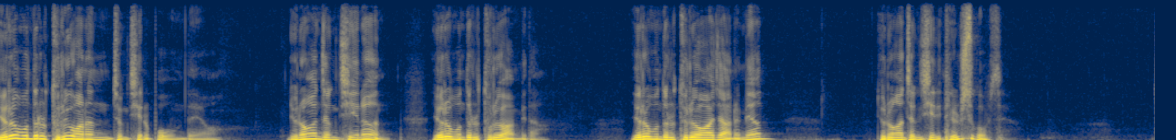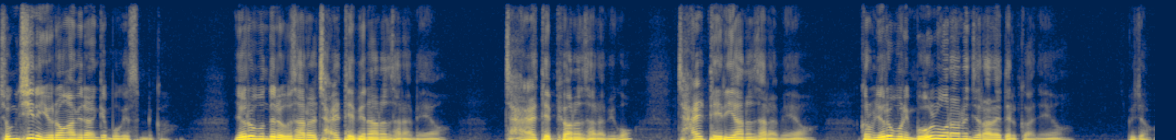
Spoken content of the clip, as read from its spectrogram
여러분들을 두려워하는 정치인을 뽑으면 돼요. 유능한 정치인은 여러분들을 두려워합니다. 여러분들을 두려워하지 않으면 유능한 정치인이 될 수가 없어요. 정치인의 유능함이라는 게 뭐겠습니까? 여러분들의 의사를 잘 대변하는 사람이에요. 잘 대표하는 사람이고 잘 대리하는 사람이에요. 그럼 여러분이 뭘 원하는지를 알아야 될 거 아니에요. 그죠?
